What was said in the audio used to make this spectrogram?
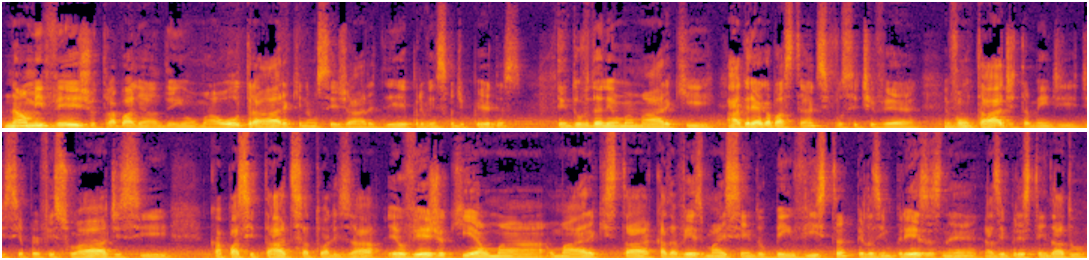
Não me vejo trabalhando em uma outra área que não seja a área de prevenção de perdas. Sem dúvida nenhuma, é uma área que agrega bastante se você tiver vontade também de, de se aperfeiçoar, de se capacitar, de se atualizar. Eu vejo que é uma, uma área que está cada vez mais sendo bem vista pelas empresas, né? As empresas têm dado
